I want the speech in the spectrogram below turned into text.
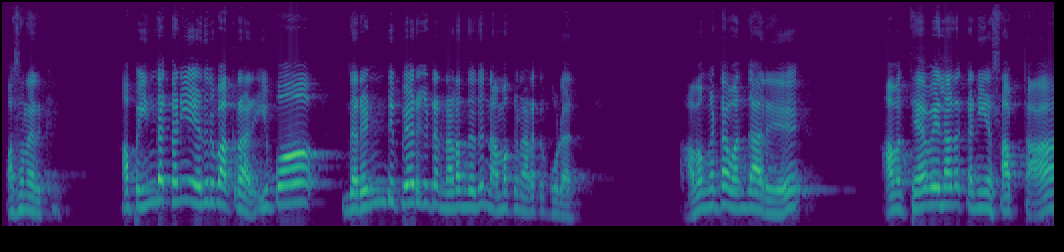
வசனம் இருக்கு. அப்போ இந்த கனியை எதிர்பார்க்குறாரு. இப்போ இந்த ரெண்டு பேர்கிட்ட நடந்தது நமக்கு நடக்கக்கூடாது. அவங்ககிட்ட வந்தாரு அவன் தேவையில்லாத கனியை சாப்பிட்டான்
